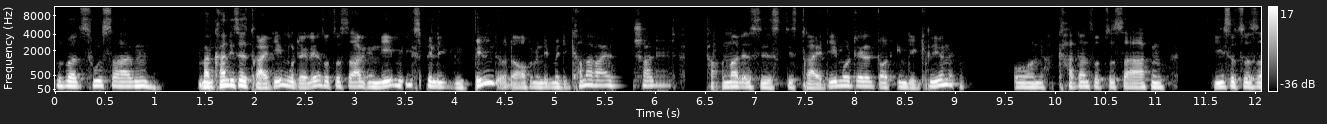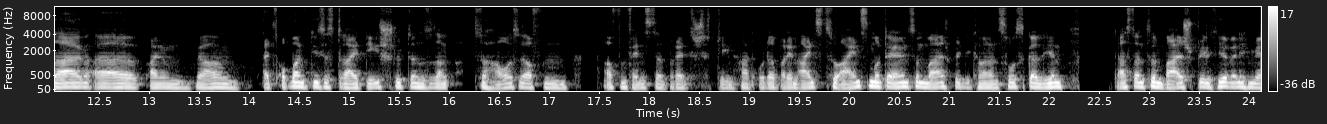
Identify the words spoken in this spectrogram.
muss man dazu sagen, man kann diese 3D-Modelle sozusagen in jedem x-beliebigen Bild oder auch wenn man die Kamera einschaltet, kann man dieses, dieses 3D-Modell dort integrieren und kann dann sozusagen die sozusagen äh, einem, ja, als ob man dieses 3D-Stück dann sozusagen zu Hause auf dem, auf dem Fensterbrett stehen hat. Oder bei den 1 zu 1 Modellen zum Beispiel, die kann man dann so skalieren, dass dann zum Beispiel hier, wenn ich mir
